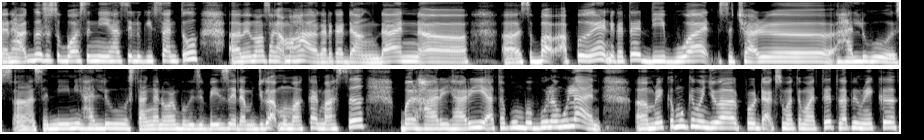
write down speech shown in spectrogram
Dan harga sesebuah seni hasil lukisan tu uh, memang sangat mahal kadang-kadang. Dan uh, uh, sebab apa eh, dia kata dibuat secara halus. Ha, seni ni halus, tangan orang berbeza-beza dan juga memakan masa berhari-hari ataupun berbulan-bulan. Uh, mereka mungkin menjual produk semata-mata tetapi mereka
